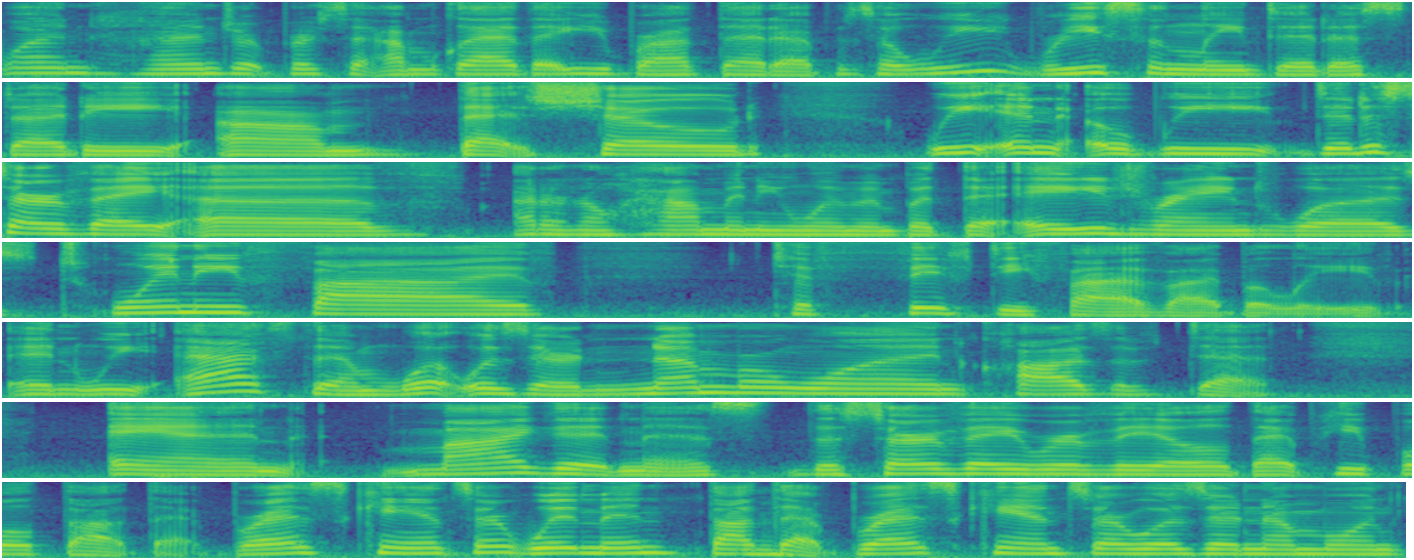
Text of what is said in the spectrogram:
100%. I'm glad that you brought that up. And so we recently did a study um, that showed we in, uh, we did a survey of I don't know how many women, but the age range was 25 to 55, I believe. And we asked them what was their number one cause of death. And my goodness, the survey revealed that people thought that breast cancer, women thought that breast cancer was their number one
